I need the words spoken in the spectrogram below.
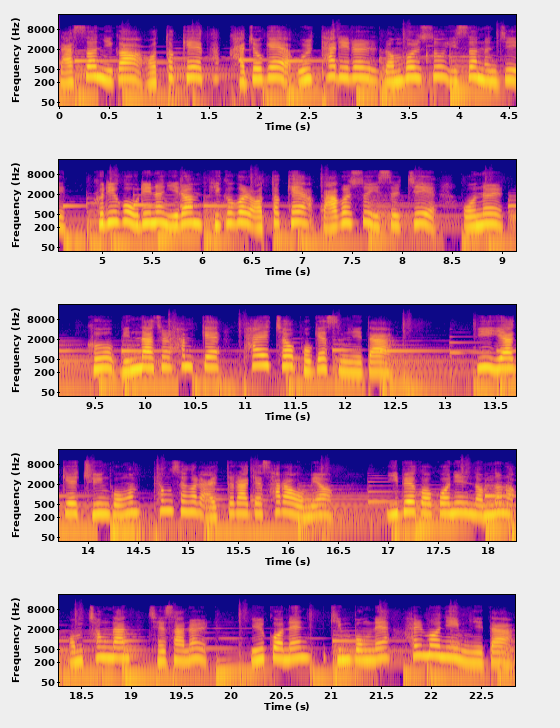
낯선 이가 어떻게 가족의 울타리를 넘볼 수 있었는지 그리고 우리는 이런 비극을 어떻게 막을 수 있을지 오늘 그 민낯을 함께 파헤쳐 보겠습니다. 이 이야기의 주인공은 평생을 알뜰하게 살아오며 200억 원이 넘는 엄청난 재산을 일궈낸 김봉래 할머니입니다.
